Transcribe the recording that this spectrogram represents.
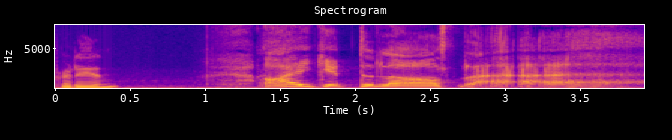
Brilliant. I get the last.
